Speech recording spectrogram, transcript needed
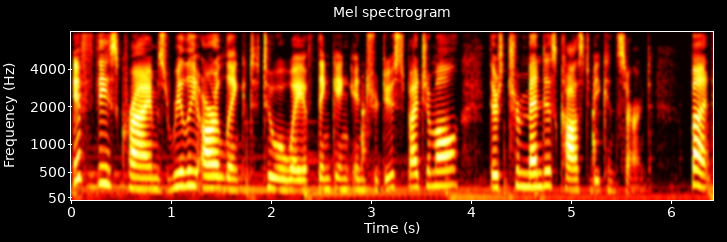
If these crimes really are linked to a way of thinking introduced by Jamal, there's tremendous cause to be concerned. But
